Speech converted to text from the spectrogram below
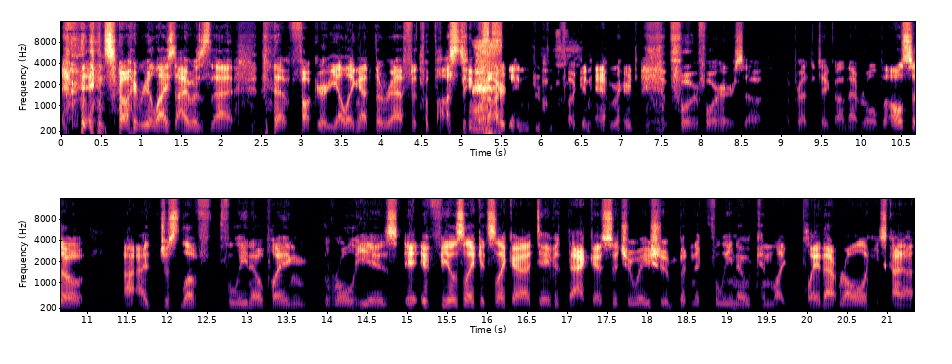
and so I realized I was that that fucker yelling at the ref at the Boston Garden, fucking hammered for for her. So I'm proud to take on that role. But also, I just love Foligno playing the role he is. It, it, feels like it's like a David Backes situation, but Nick Foligno can like play that role, and he's kind of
